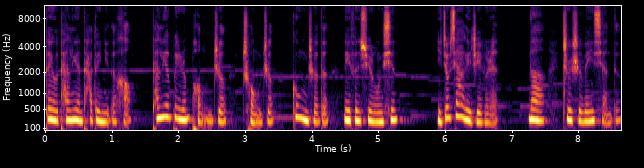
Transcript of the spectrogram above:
但又贪恋他对你的好，贪恋被人捧着、宠着、供着的那份虚荣心，你就嫁给这个人，那这是危险的。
